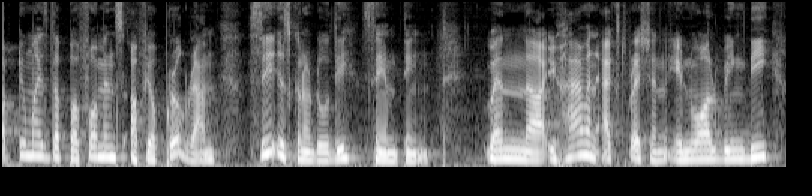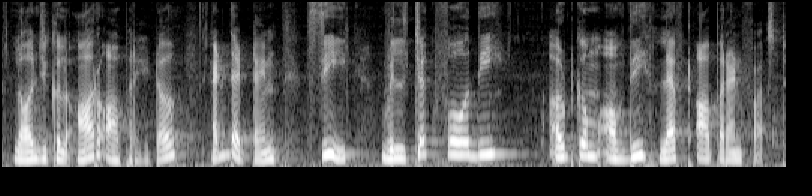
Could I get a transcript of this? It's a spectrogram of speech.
optimize the performance of your program, C is going to do the same thing. When uh, you have an expression involving the logical OR operator, at that time, C will check for the outcome of the left operand first.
